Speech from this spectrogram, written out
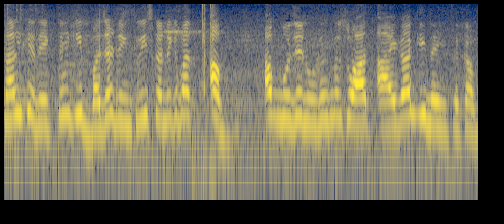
चल के देखते हैं कि बजट इंक्रीज करने के बाद अब अब मुझे नूडल्स में स्वाद आएगा कि नहीं, से कम।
